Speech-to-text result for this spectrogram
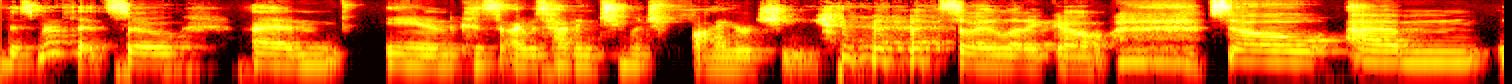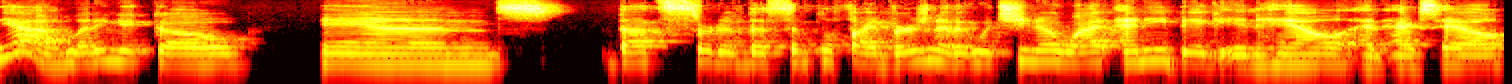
this method. So, um, and because I was having too much fire chi, so I let it go. So, um, yeah, letting it go and that's sort of the simplified version of it, which you know what? Any big inhale and exhale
